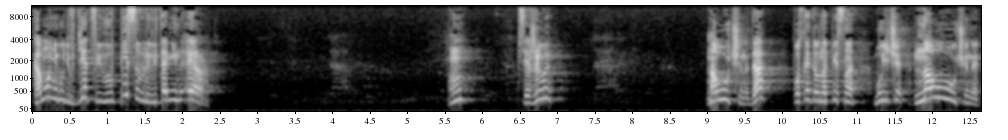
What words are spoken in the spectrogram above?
Кому-нибудь в детстве выписывали витамин R? М? Все живы? Научены, да? После этого написано, будучи научены,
